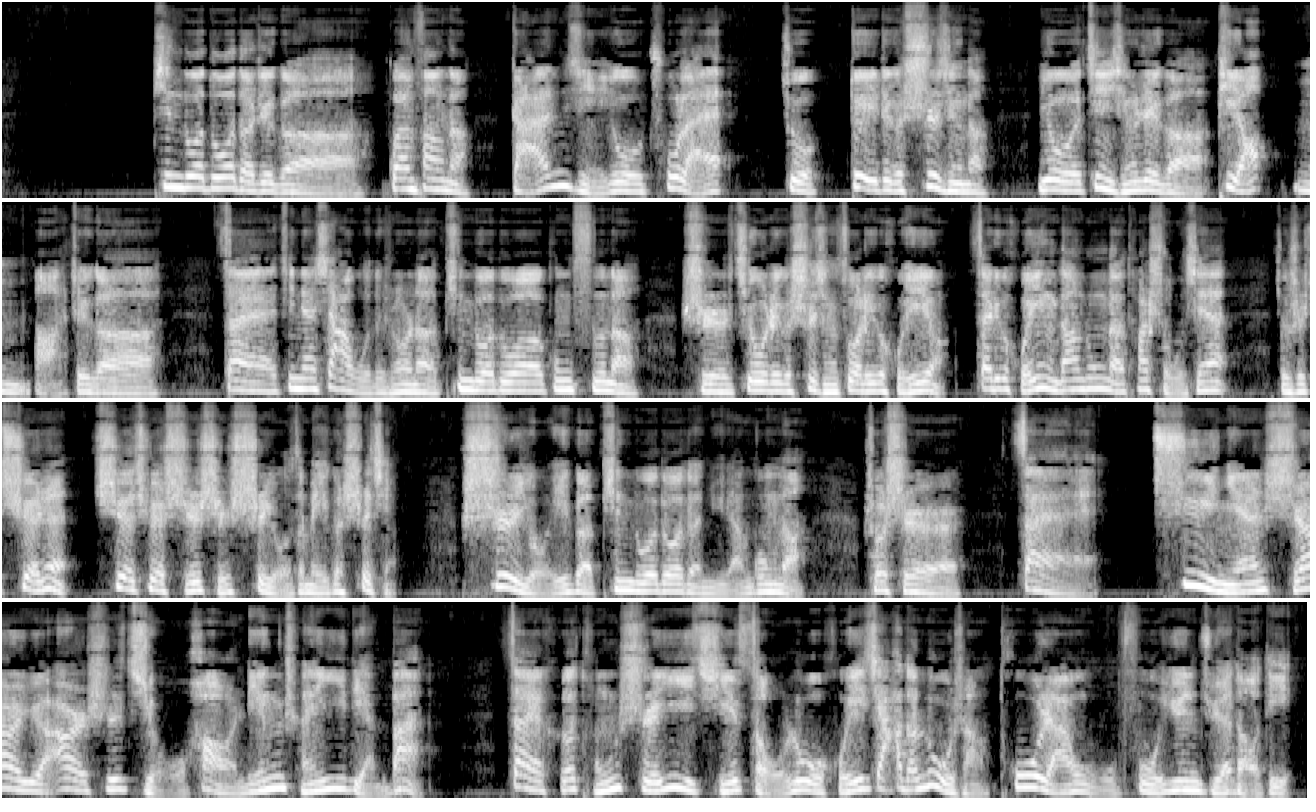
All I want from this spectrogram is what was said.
拼多多的这个官方呢，赶紧又出来，就对这个事情呢，又进行这个辟谣。嗯，啊，这个在今天下午的时候呢，拼多多公司呢是就这个事情做了一个回应。在这个回应当中呢，他首先就是确认确确实实是有这么一个事情，是有一个拼多多的女员工呢，说是在去年十二月二十九号凌晨一点半，在和同事一起走路回家的路上，突然五腹晕厥倒地。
